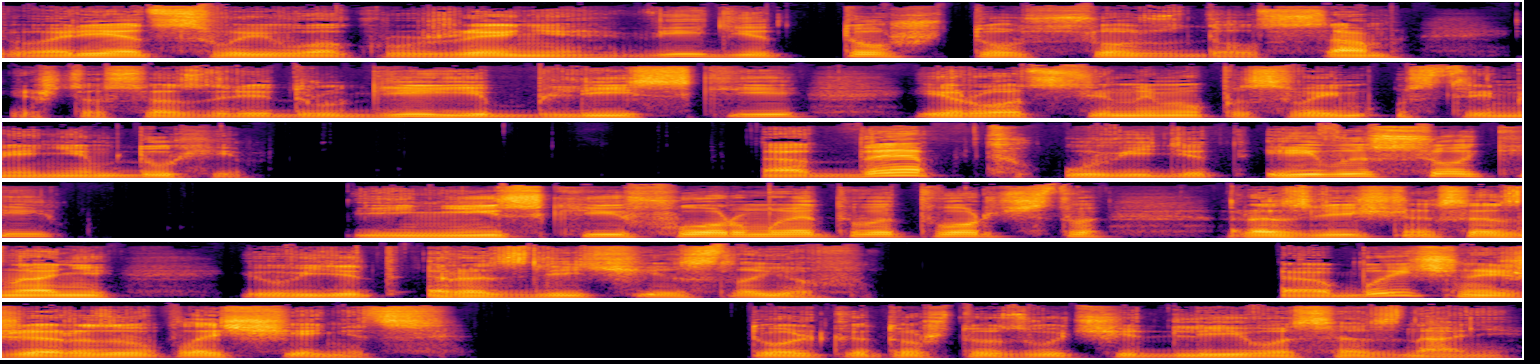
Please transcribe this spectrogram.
Творец своего окружения видит то, что создал сам, и что создали другие, близкие и родственные ему по своим устремлениям духи. Адепт увидит и высокие, и низкие формы этого творчества различных сознаний и увидит различия слоев. Обычный же развоплощенец — только то, что звучит для его сознания,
